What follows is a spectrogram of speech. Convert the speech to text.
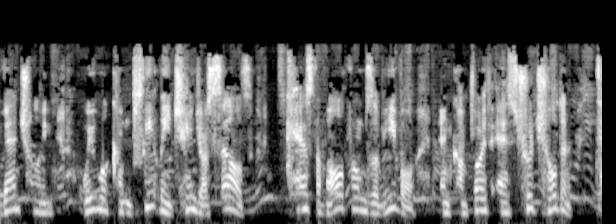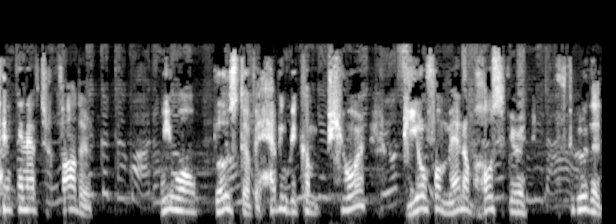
Eventually, we will completely change ourselves, cast off all forms of evil, and come forth as true children, taken after Father. We will boast of having become pure, beautiful men of Holy spirit through the,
